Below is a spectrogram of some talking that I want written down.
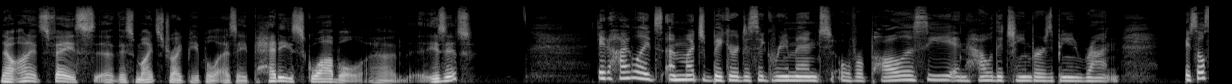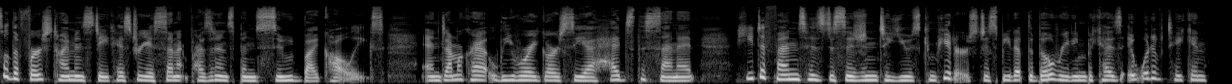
Now, on its face, uh, this might strike people as a petty squabble. Uh, is it? It highlights a much bigger disagreement over policy and how the chamber is being run. It's also the first time in state history a Senate president's been sued by colleagues. And Democrat Leroy Garcia heads the Senate. He defends his decision to use computers to speed up the bill reading because it would have taken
